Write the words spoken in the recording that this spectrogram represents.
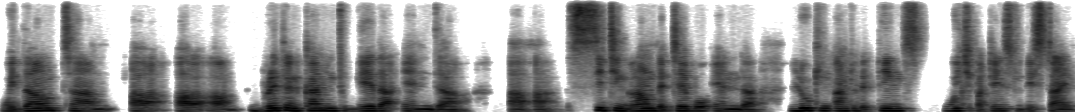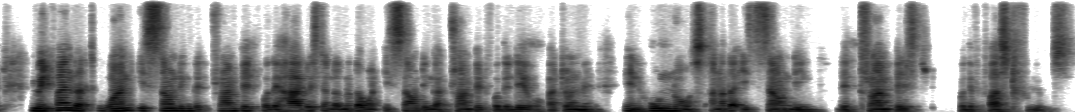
without um, uh, uh, uh, brethren coming together and uh, uh, uh, sitting around the table and looking unto the things which pertains to this time, you will find that one is sounding the trumpet for the harvest and another one is sounding a trumpet for the day of atonement. And who knows, another is sounding the trumpet for the first fruits.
